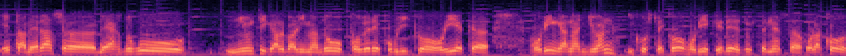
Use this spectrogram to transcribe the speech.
eta beraz eh, behar dugu niuntik albalimadu podere publiko horiek eh, horin ganat joan ikusteko. Horiek ere ez duztenez eh, holako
